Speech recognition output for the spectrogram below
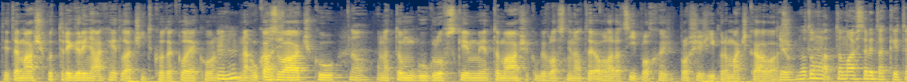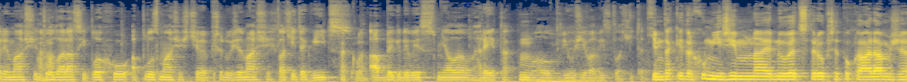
ty tam máš jako trigger, nějaké tlačítko takhle jako mm-hmm, na ukazováčku no. a na tom googlovském je to máš jako by vlastně na té ovladací ploche, ploše, že ji promačkáváš. Jo, no to, to, máš tady taky, tady máš i tu ovladací plochu a plus máš ještě vepředu, že máš těch tlačítek víc, takhle. aby kdybys měl hry, tak hmm. mohl využívat víc tlačítek. Tím taky trochu mířím na jednu věc, kterou předpokládám, že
